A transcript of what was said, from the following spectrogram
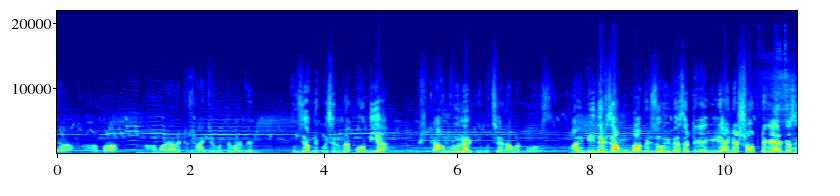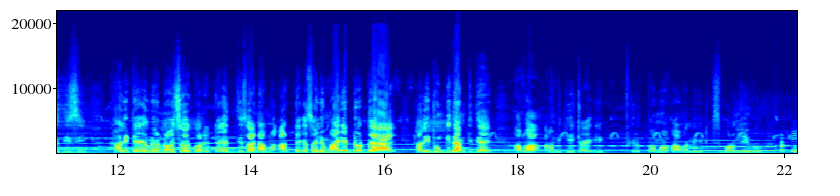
ইয়া, আপা, আমার আর একটা সাহায্য করতে পারবেন? ওই যে আপনি কইছিলেন না, কদিয়া? কামরুল আর কি, বুঝছেন, আমার বস। আমি বিদেশ যামু, বাপের জমি বেচার টাকা গেলি, আইনা সব টাকা এর কাছে দিছি। খালি টাকা লইয়া নয় ছয় করে, টাকা দিতে চায় না আর টাকা চাইলে মায়ের ডর দেয় খালি ধুমকি দামকি দেয়। আপা আমি কি এই টাকাগুলি ফেরত পাবো আপা আমার লেগে কিছু করণ যাইব আপনি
